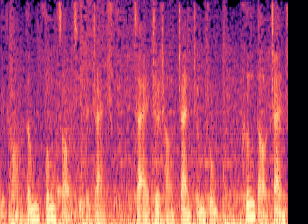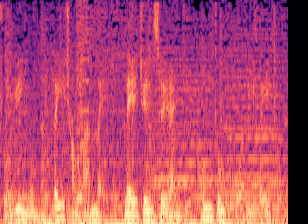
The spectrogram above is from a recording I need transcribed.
一套登峰造极的战术。在这场战争中，坑道战术运用的非常完美。美军虽然以空中火力为主的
